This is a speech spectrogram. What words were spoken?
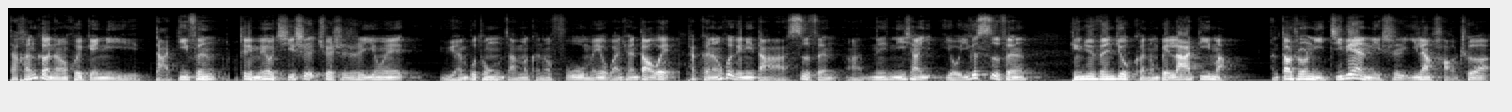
他很可能会给你打低分。这里没有歧视，确实是因为语言不通，咱们可能服务没有完全到位，他可能会给你打四分啊。你你想有一个四分，平均分就可能被拉低嘛。到时候你即便你是一辆好车，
